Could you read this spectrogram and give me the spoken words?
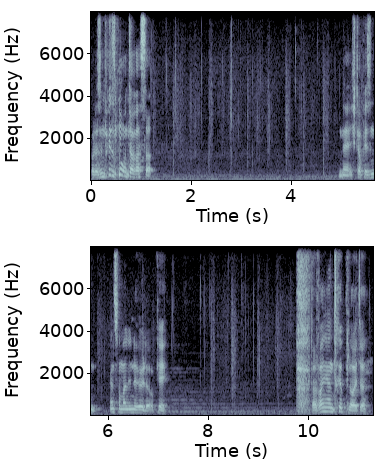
Oder sind wir jetzt nur unter Wasser? Ne, ich glaube, wir sind ganz normal in der Höhle. Okay. Das war ja ein Trip, Leute.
